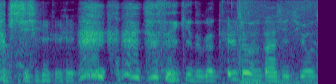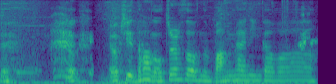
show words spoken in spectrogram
역시 저 새끼 누가 텔좀 다시 지워줘. 역시 난 어쩔 수 없는 망난인가 봐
